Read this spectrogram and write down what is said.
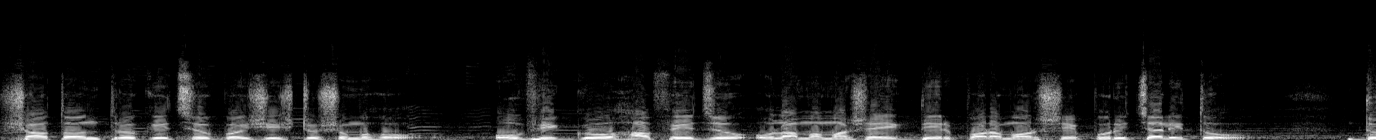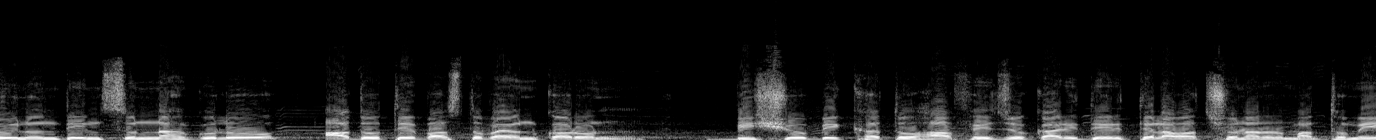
স্বতন্ত্র কিছু বৈশিষ্ট্যসমূহ। অভিজ্ঞ হাফেজ ও ওলামা মাসাইকদের পরামর্শে পরিচালিত দৈনন্দিন সুন্নাহগুলো আদতে বাস্তবায়ন করুন। বিশ্ববিখ্যাত হাফেজ ও কারীদের তেলাওয়াত শোনানোর মাধ্যমে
